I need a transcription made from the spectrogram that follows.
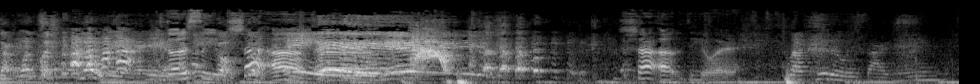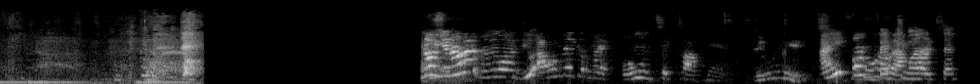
Got one push. No man. go to sleep. Shut up. Hey. Shut up, Dior. Black Widow is dying. No, you know what I really want to do? I want to make up my own TikTok dance. Do it. I ain't fun with Bet that you won't hard accept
